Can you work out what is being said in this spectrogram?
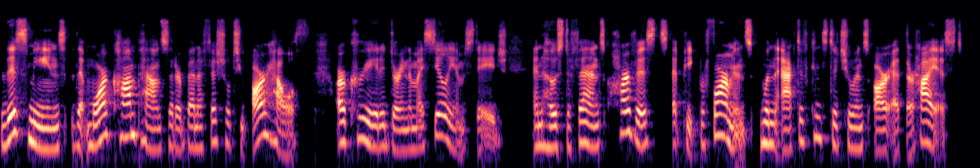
This means that more compounds that are beneficial to our health are created during the mycelium stage, and host defense harvests at peak performance when the active constituents are at their highest.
